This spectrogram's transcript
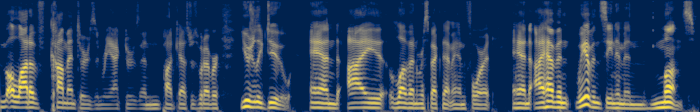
a lot of commenters and reactors and podcasters whatever usually do and i love and respect that man for it and i haven't we haven't seen him in months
